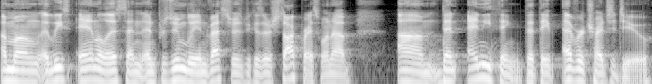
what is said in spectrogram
among at least analysts and, and presumably investors because their stock price went up um, than anything that they've ever tried to do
